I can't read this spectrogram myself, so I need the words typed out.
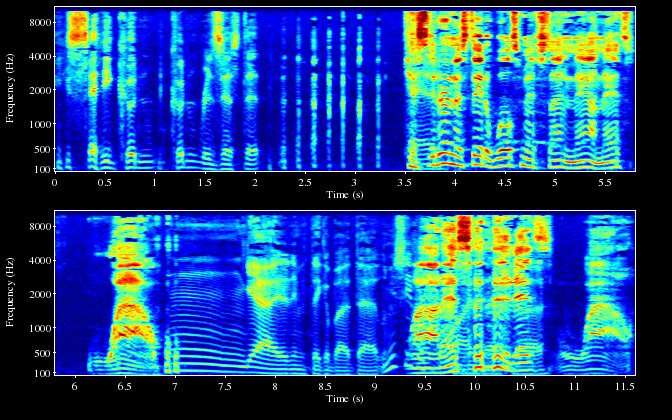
He said he couldn't couldn't resist it. Considering the state of Will Smith's son now, that's wow. Mm, yeah, I didn't even think about that. Let me see. Wow, that's that, that's uh, wow.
